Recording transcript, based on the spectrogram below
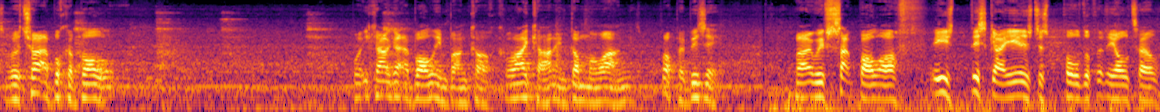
So we'll try to book a bolt. But you can't get a bolt in Bangkok. Well, I can't in Don Muang. It's proper busy. Right, we've sacked Bolt off. He's this guy here has just pulled up at the hotel.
